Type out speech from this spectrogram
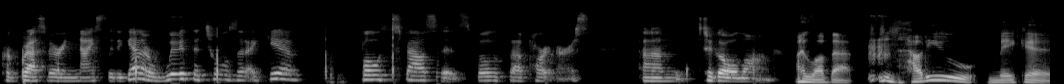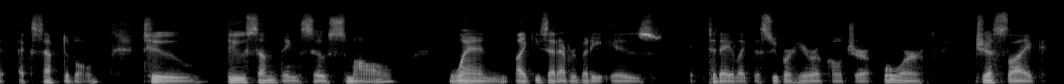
progress very nicely together with the tools that I give both spouses, both uh, partners um, to go along. I love that. How do you make it acceptable to do something so small when like you said everybody is today like the superhero culture or just like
